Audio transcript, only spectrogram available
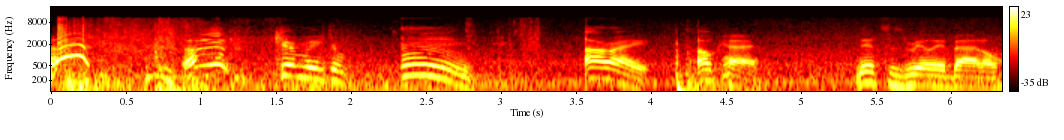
Ah! Ah! Give me some... Mmm. Alright, okay. This is really a battle.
